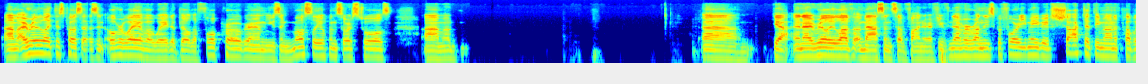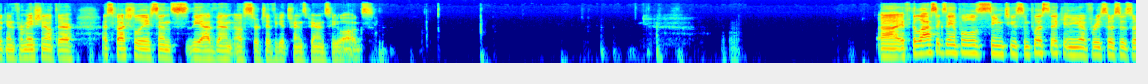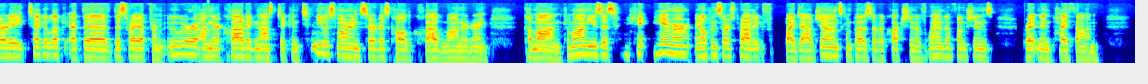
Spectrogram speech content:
Um, I really like this post as an overlay of a way to build a full program using mostly open source tools. Um, um, yeah, and I really love Amass and Subfinder. If you've never run these before, you may be shocked at the amount of public information out there, especially since the advent of certificate transparency logs. Uh, if the last examples seem too simplistic and you have resources already, take a look at the this write-up from Uber on their cloud agnostic continuous monitoring service called Cloud Monitoring. CMON. Come on uses Hammer, an open source project by Dow Jones composed of a collection of Lambda functions written in Python.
